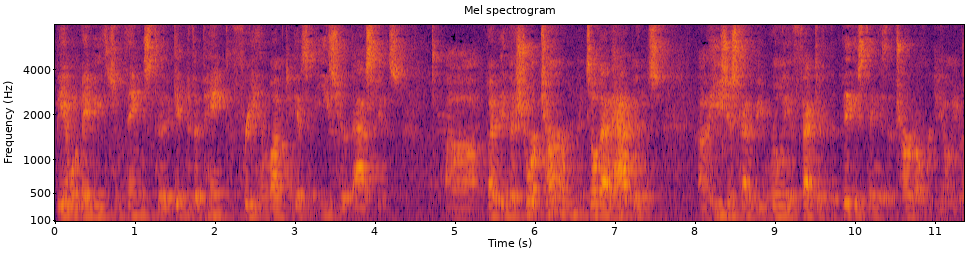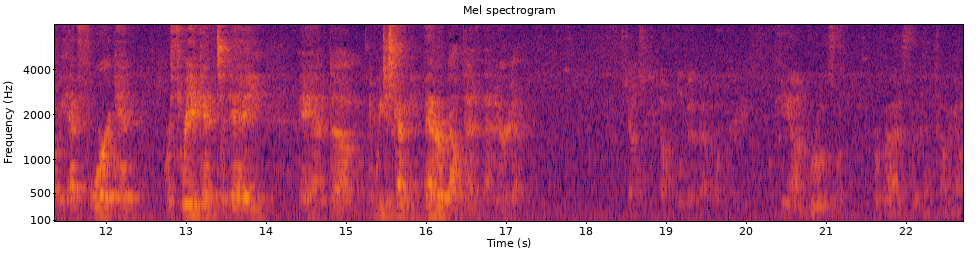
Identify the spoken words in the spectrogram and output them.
be able to maybe some things to get into the paint to free him up to get some easier baskets. Uh, but in the short term, until that happens, uh, he's just got to be really effective. And the biggest thing is the turnover deal. You know, he had four again or three again today, and um, and we just got to be better about that in that area. Josh, can you talk a little bit about what maybe Keion Brooks would provide us for them coming off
